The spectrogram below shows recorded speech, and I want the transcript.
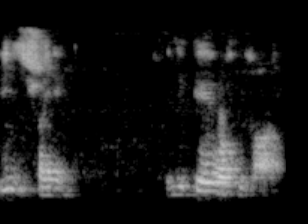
He is shining in the cave of the heart.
